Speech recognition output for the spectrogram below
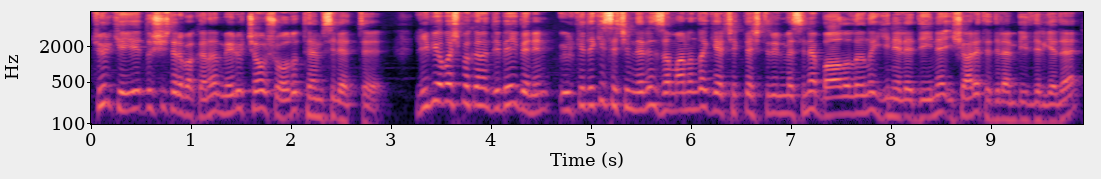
Türkiye'yi Dışişleri Bakanı Mevlüt Çavuşoğlu temsil etti. Libya Başbakanı Dibeybe'nin ülkedeki seçimlerin zamanında gerçekleştirilmesine bağlılığını yinelediğine işaret edilen bildirgede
